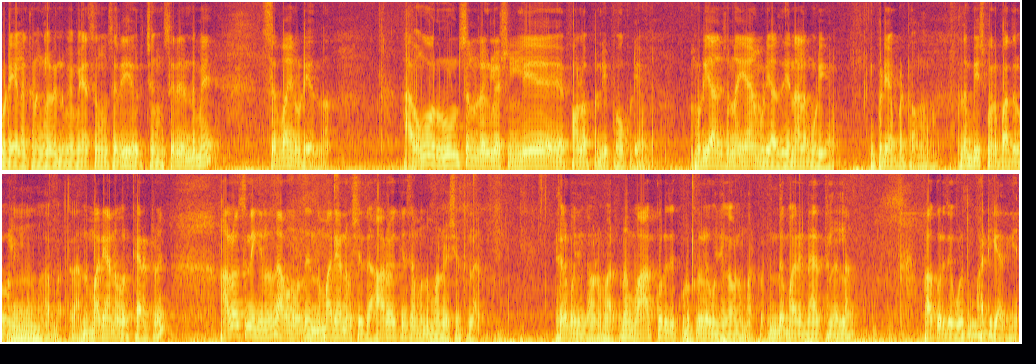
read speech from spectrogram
உடைய லக்கணங்கள் ரெண்டுமே மேசமும் சரி விருச்சமும் சரி ரெண்டுமே செவ்வாயினுடையது தான். அவங்க ஒரு ரூல்ஸ் அண்ட் ரெகுலேஷன்லேயே ஃபாலோ பண்ணி போகக்கூடியவங்க. முடியாதுன்னு சொன்னால் ஏன் முடியாது? என்னால் முடியும்? இப்படியாப்பட்டவங்க. அதான் பீஷ்மரை பார்த்துருக்கோம் மகாபாரத்தில் அந்த மாதிரியான ஒரு கேரக்டர் ஆலோசனைங்கிறது அவங்க வந்து இந்த மாதிரியான விஷயத்தில் ஆரோக்கியம் சம்மந்தமான விஷயத்தில். இதில் கொஞ்சம் கவனமாக இருக்கணும். வாக்குறுதி கொடுக்குறதுல கொஞ்சம் கவனமாக இருக்கணும். இந்த மாதிரி நேரத்துல எல்லாம் வாக்குறுதி கொடுத்து மாட்டிக்காதீங்க.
